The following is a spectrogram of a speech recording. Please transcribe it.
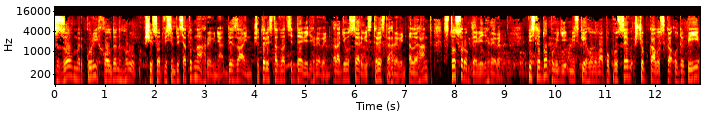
ТЗОВ Меркурій Холдинг Груп. 681 гривня, Дизайн 429 гривень, Радіосервіс 300 гривень, Елегант 149 гривень. Після доповіді міський голова попросив, щоб Калузька ОДПІ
